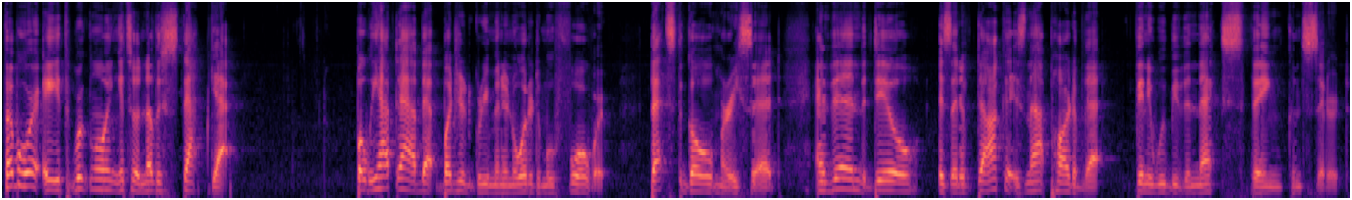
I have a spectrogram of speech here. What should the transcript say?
February 8th, we're going into another stopgap. But we have to have that budget agreement in order to move forward. That's the goal, Murray said. And then the deal is that if DACA is not part of that, then it would be the next thing considered.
